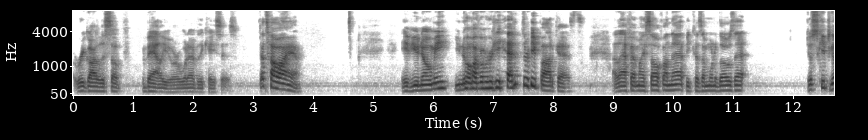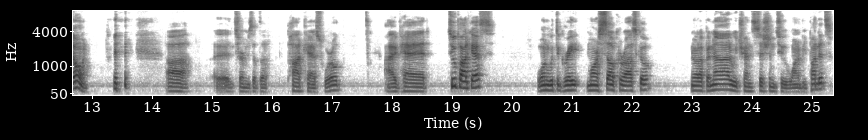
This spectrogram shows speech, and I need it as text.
regardless of value or whatever the case is. That's how I am. If you know me, you know I've already had three podcasts. I laugh at myself on that because I'm one of those that just keeps going. uh, in terms of the podcast world, I've had two podcasts. One with the great Marcel Carrasco, Nora Penad. We transitioned to Wannabe Pundits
